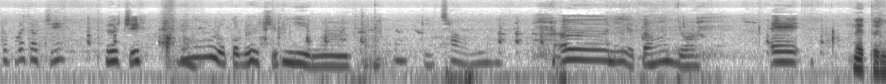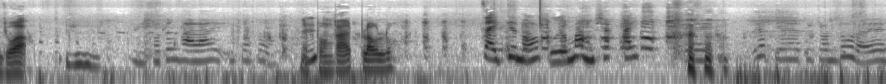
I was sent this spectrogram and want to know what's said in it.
都不着急。不着急。哦，如果不着急，便宜嘛。几长呢？呃，你也等着。哎。你等着啊？嗯。có tương lai là cái đó. Nhật Bản cái bao luôn. Chạy kia nó cứ mắm sắc cái. Rất kia tôi chọn tôi rồi.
